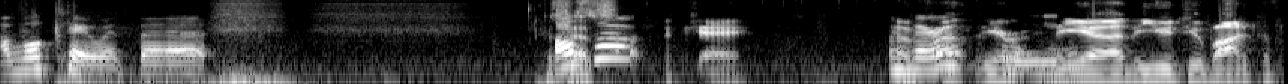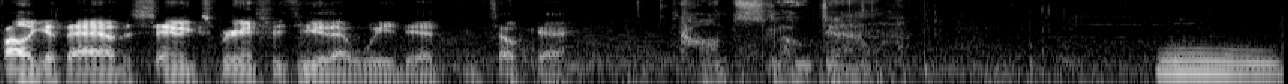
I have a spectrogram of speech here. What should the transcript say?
I'm okay with that. 'cause that's- Also, Okay. I'm very uh, your- the uh, the YouTube audience will probably get to have the same experience with you that we did. It's okay. Can't slow down. Mm,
